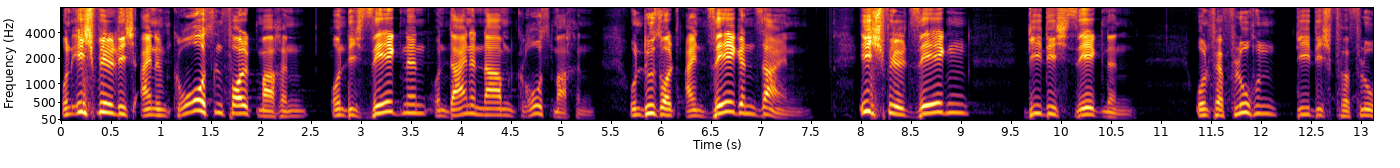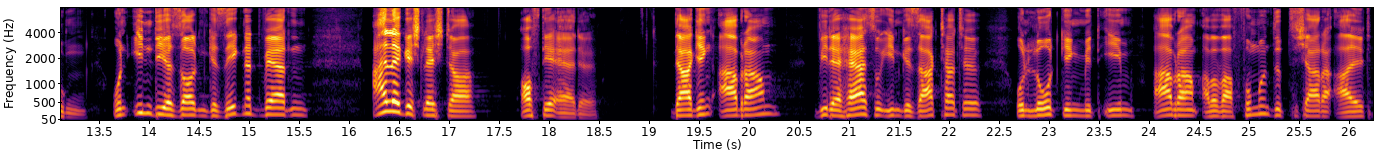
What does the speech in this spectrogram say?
Und ich will dich einen großen Volk machen und dich segnen und deinen Namen groß machen. Und du sollst ein Segen sein. Ich will Segen die dich segnen und verfluchen, die dich verfluchen. Und in dir sollen gesegnet werden alle Geschlechter auf der Erde. Da ging Abraham, wie der Herr zu ihm gesagt hatte, und Lot ging mit ihm. Abraham aber war 75 Jahre alt,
